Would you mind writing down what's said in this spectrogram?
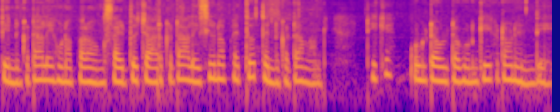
ਤਿੰਨ ਘਟਾ ਲਏ। ਹੁਣ ਆਪਾਂ ਰੌਂਗ ਸਾਈਡ ਤੋਂ ਚਾਰ ਘਟਾ ਲਏ ਸੀ, ਹੁਣ ਆਪਾਂ ਇੱਥੋਂ ਤਿੰਨ ਘਟਾਵਾਂਗੇ ਠੀਕ ਹੈ? ਉਲਟਾ ਉਲਟਾ ਬੁਣ ਕੇ ਘਟਾਉਣੇ ਹੁੰਦੇ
